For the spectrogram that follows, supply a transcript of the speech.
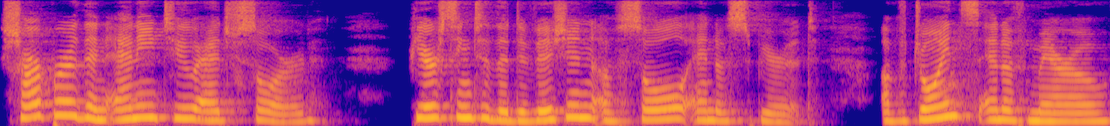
sharper than any two edged sword, piercing to the division of soul and of spirit, of joints and of marrow,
